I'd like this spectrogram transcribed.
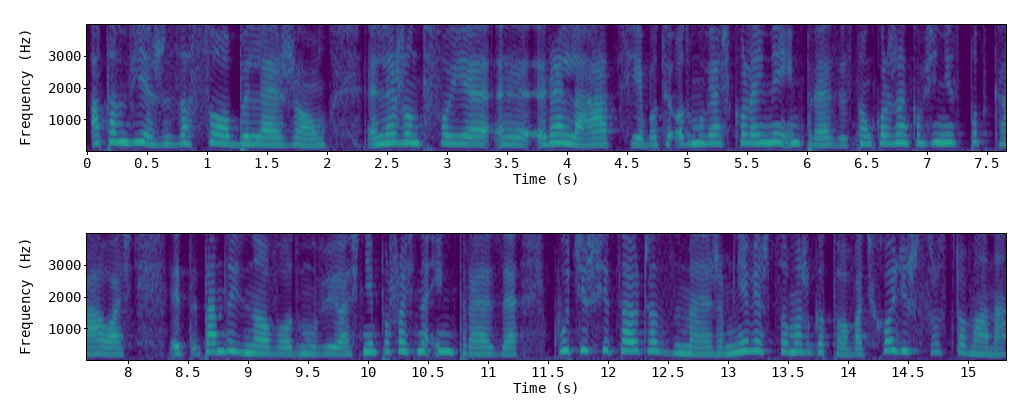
a tam wiesz, zasoby leżą, leżą twoje e, relacje, bo ty odmówiłaś kolejnej imprezy, z tą koleżanką się nie spotkałaś, e, tamtej znowu odmówiłaś, nie poszłaś na imprezę, kłócisz się cały czas z mężem, nie wiesz co masz gotować, chodzisz sfrustrowana,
